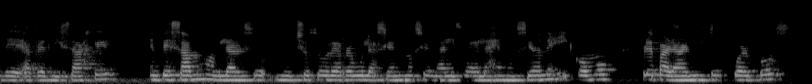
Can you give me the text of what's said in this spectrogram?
de aprendizaje, empezamos a hablar mucho sobre regulación emocional y sobre las emociones y cómo preparar nuestros cuerpos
